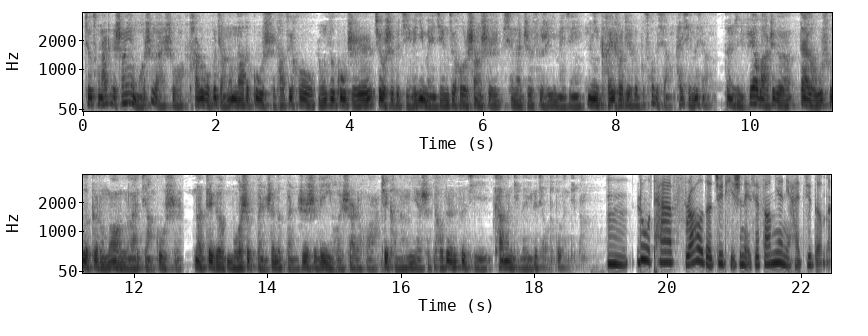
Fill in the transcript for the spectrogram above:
就从他这个商业模式来说，他如果不讲那么大的故事，他最后融资过估值就是个几个亿美金，最后上市现在值四十亿美金，你可以说这是个不错的项目，还行的项目。但是你非要把这个戴了无数的各种帽子来讲故事，那这个模式本身的本质是另一回事儿的话，这可能也是投资人自己看问题的一个角度的问题吧。嗯，路他 fraud 具体是哪些方面？你还记得吗？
